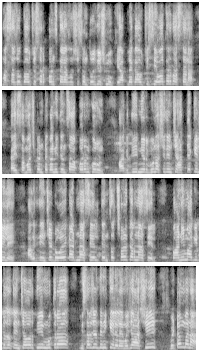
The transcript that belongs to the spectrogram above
मस्साजोग गावचे सरपंच कलासोशी संतोष देशमुख हे आपल्या गावची सेवा करत असताना काही समाजकंटकांनी त्यांचं अपहरण करून अगदी निर्गुण अशी त्यांची हत्या केलेली आहे. अगदी त्यांचे डोळे काढणं असेल त्यांचं छळ करणं असेल पाणी मागितलं तर त्यांच्यावरती मूत्र विसर्जन त्यांनी केलेलं आहे. म्हणजे अशी विटंबना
